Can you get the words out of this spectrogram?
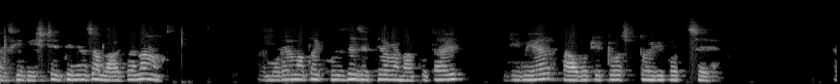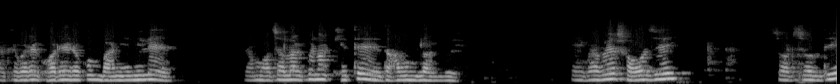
আজকে বৃষ্টির দিনে যা লাগবে না, আর মোড়ের মাথায় খুঁজতে যেতে হবে না, কোথায় ডিমের পাউরুটি টোস্ট তৈরি করছে। একেবারে ঘরে এরকম বানিয়ে নিলে যা মজা লাগবে না, খেতে দারুণ লাগবে। এইভাবে সহজেই চটজলদি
